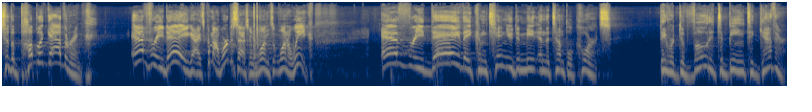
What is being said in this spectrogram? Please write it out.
to the public gathering. Every day, you guys, come on, we're just asking one, one a week. Every day they continued to meet in the temple courts. They were devoted to being together.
